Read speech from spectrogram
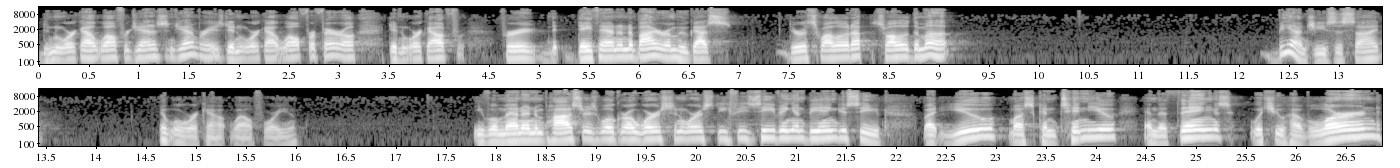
Didn't work out well for Jannes and Jambres. Didn't work out well for Pharaoh. Didn't work out for, for Dathan and Abiram, who got the earth swallowed up, swallowed them up. Be on Jesus' side. It will work out well for you. Evil men and impostors will grow worse and worse, deceiving and being deceived. But you must continue in the things which you have learned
